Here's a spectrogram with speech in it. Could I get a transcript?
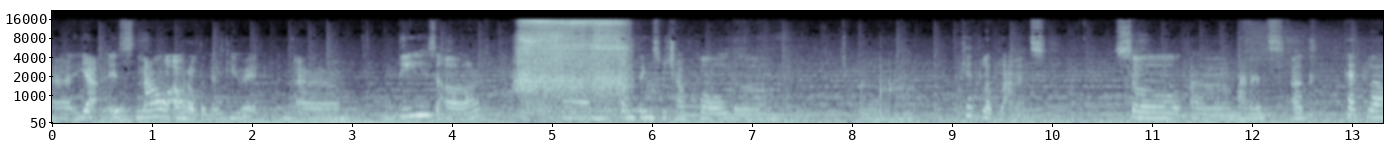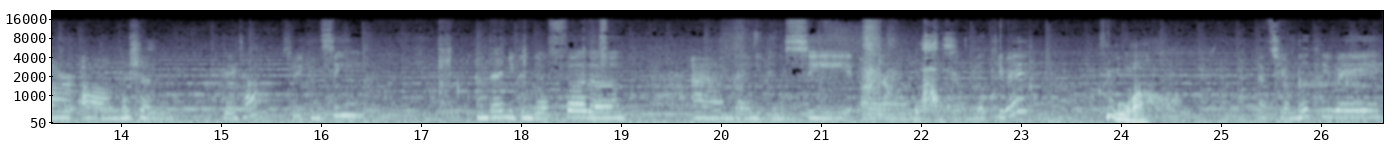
Uh, yeah, it's now out of the Milky Way. Um, these are um, some things which are called um, um, Kepler planets. So um, planets, uh, Kepler uh, mission data. So you can see, and then you can go further, and then you can see Wow. your Milky Way. Wow. That's your Milky Way.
